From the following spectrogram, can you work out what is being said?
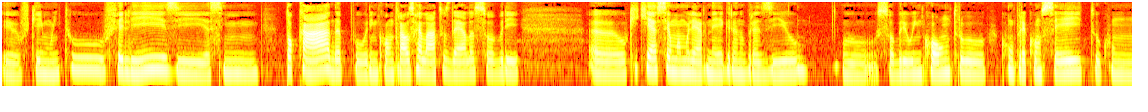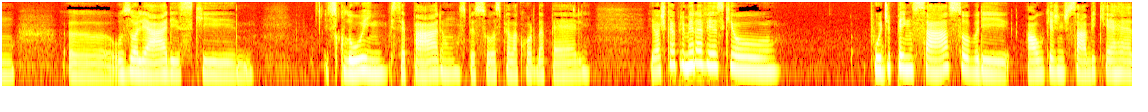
eu fiquei muito feliz e assim tocada por encontrar os relatos dela sobre uh, o que, que é ser uma mulher negra no Brasil, o, sobre o encontro com o preconceito, com uh, os olhares que excluem, que separam as pessoas pela cor da pele. Eu acho que é a primeira vez que eu pude pensar sobre algo que a gente sabe que é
